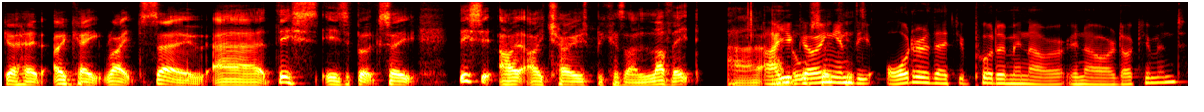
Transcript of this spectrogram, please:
Go ahead. Okay, right. So uh, this is a book. So this I, I chose because I love it. Uh, Are you going in the order that you put them in our in our document?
